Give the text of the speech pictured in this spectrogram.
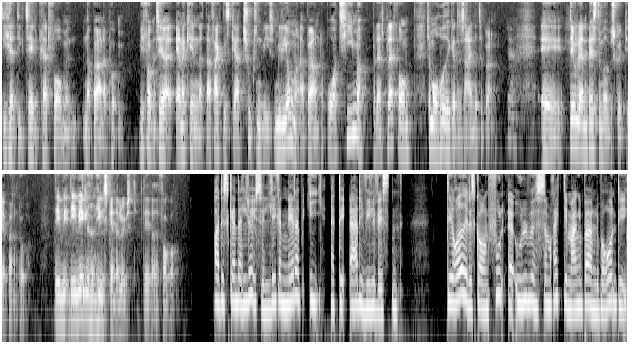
de her digitale platforme, når børn er på dem. Vi får dem til at anerkende, at der faktisk er tusindvis, millioner af børn, der bruger timer på deres platform, som overhovedet ikke er designet til børn. Ja. Øh, det vil være den bedste måde at beskytte de her børn på. Det er, det er i virkeligheden helt skandaløst, det der foregår. Og det skandaløse ligger netop i, at det er det vilde vesten. Det er rødhætteskoven fuld af ulve, som rigtig mange børn løber rundt i,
